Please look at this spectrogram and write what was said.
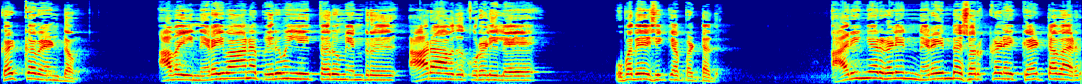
கேட்க வேண்டும். அவை நிறைவான பெருமையை தரும் என்று ஆறாவது குரலிலே உபதேசிக்கப்பட்டது. அறிஞர்களின் நிறைந்த சொற்களை கேட்டவர்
